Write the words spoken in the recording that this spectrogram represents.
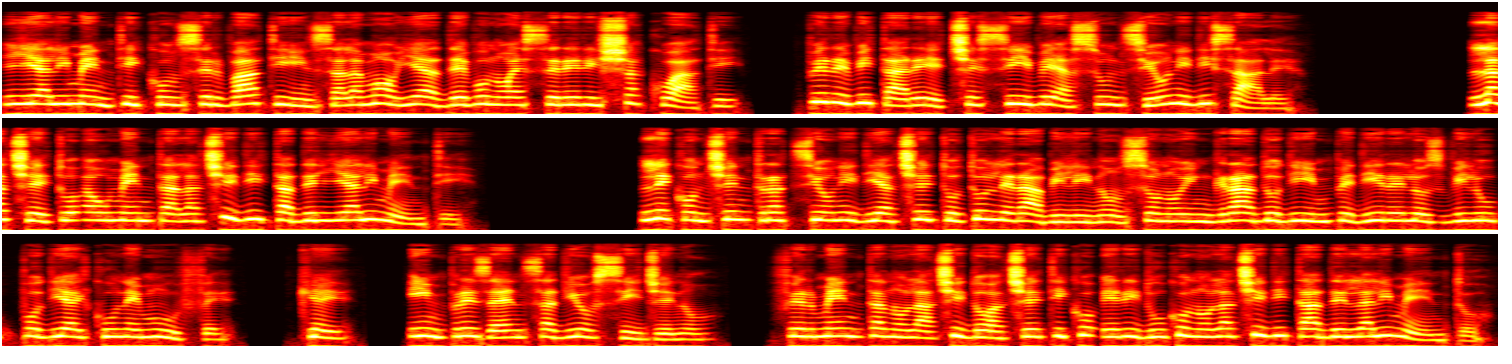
Gli alimenti conservati in salamoia devono essere risciacquati, per evitare eccessive assunzioni di sale. L'aceto aumenta l'acidità degli alimenti. Le concentrazioni di aceto tollerabili non sono in grado di impedire lo sviluppo di alcune muffe, che, in presenza di ossigeno, fermentano l'acido acetico e riducono l'acidità dell'alimento.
